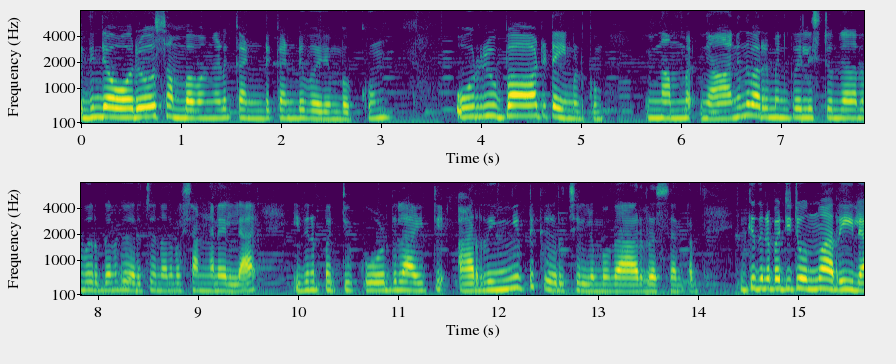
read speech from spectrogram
ഇതിന്റെ ഓരോ സംഭവങ്ങൾ കണ്ട് കണ്ട് വരുമ്പോഴേക്കും ഒരുപാട് ടൈം എടുക്കും. നമ്മ ഞാനെന്ന് പറയുമ്പോൾ എനിക്ക് വലിയ ഇഷ്ടമൊന്നുമില്ലാതെ വെറുതെ കയറി ചെന്നാണ് പക്ഷെ അങ്ങനെയല്ല. ഇതിനെപ്പറ്റി കൂടുതലായിട്ട് അറിഞ്ഞിട്ട് കയറി ചെല്ലുമ്പോൾ വേറെ രസമുണ്ട് എനിക്കിതിനെ പറ്റിയിട്ട് ഒന്നും അറിയില്ല.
